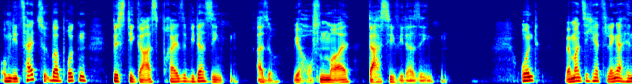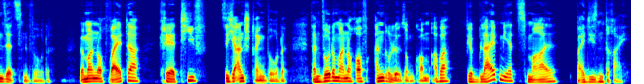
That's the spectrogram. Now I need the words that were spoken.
um die Zeit zu überbrücken, bis die Gaspreise wieder sinken. Also wir hoffen mal, dass sie wieder sinken. Und wenn man sich jetzt länger hinsetzen würde, wenn man noch weiter kreativ sich anstrengen würde, dann würde man noch auf andere Lösungen kommen. Aber wir bleiben jetzt mal bei diesen drei.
